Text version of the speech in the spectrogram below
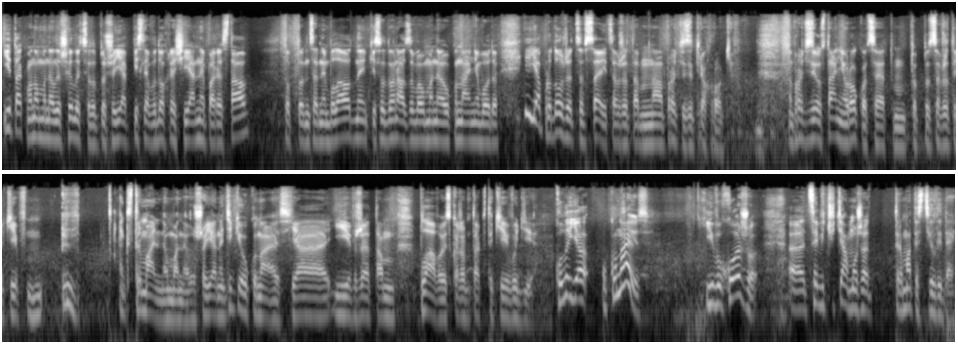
і так воно мене лишилося. Тобто, що я після водохреща я не перестав. Тобто це не була одне якесь одноразове у мене окунання воду. І я продовжую це все, і це вже там на протязі трьох років. На протязі останнього року це тобто це вже такі екстремальне в мене, що я не тільки окунаюсь, я і вже там плаваю, скажімо так, в такій воді. Коли я окунаюсь і виходжу, е, це відчуття може триматись цілий день.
